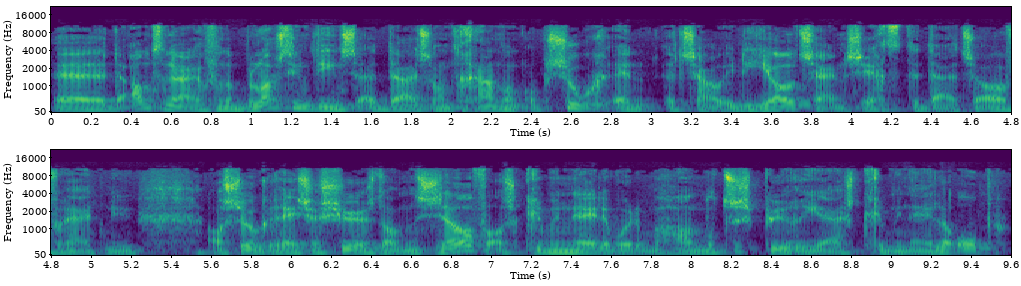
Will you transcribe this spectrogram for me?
de ambtenaren van de Belastingdienst uit Duitsland gaan dan op zoek. En het zou idioot zijn, zegt de Duitse overheid nu... als zulke rechercheurs dan zelf als criminelen worden behandeld. Ze spuren juist criminelen op.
